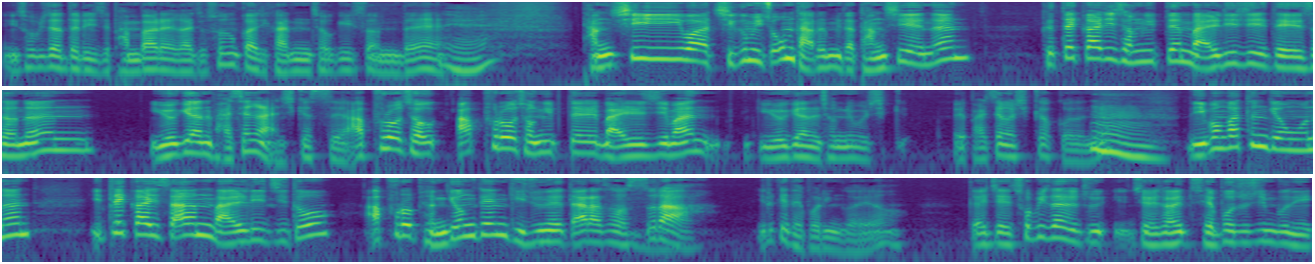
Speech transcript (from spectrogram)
이 소비자들이 이제 반발해 가지고 소송까지 간 적이 있었는데 예. 당시와 지금이 조금 다릅니다. 당시에는 그때까지 정립된 마일리지에 대해서는 유효기한을 발생을 안 시켰어요. 앞으로 저, 앞으로 정립될 마일리지만 유효기한을 정립을 시키, 발생을 시켰거든요. 음. 이번 같은 경우는 이때까지 쌓은 마일리지도 앞으로 변경된 기준에 따라서 쓰라. 이렇게 돼버린 거예요. 그러니까 이제 소비자를 주, 저한테 제보 주신 분이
